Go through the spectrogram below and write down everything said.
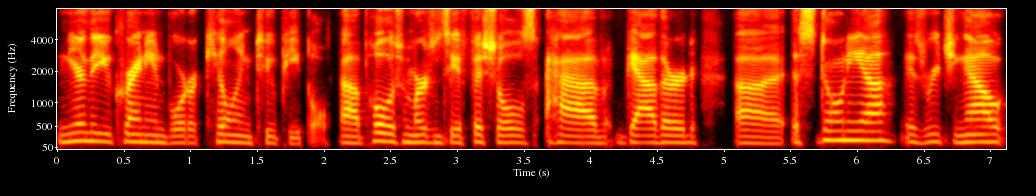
near the Ukrainian border, killing two people. Uh, Polish emergency officials have gathered. Uh, Estonia is reaching out.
